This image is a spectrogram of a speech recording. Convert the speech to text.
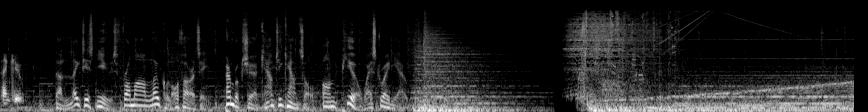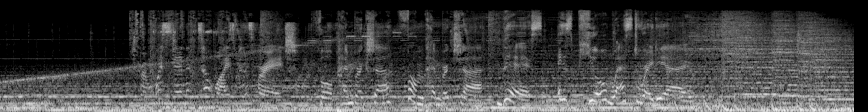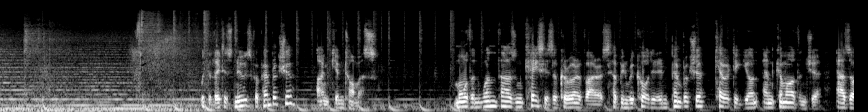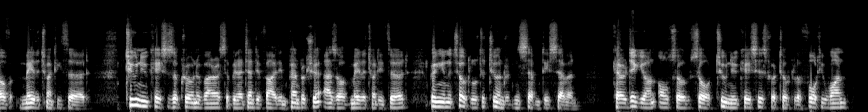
Thank you. The latest news from our local authority, Pembrokeshire County Council on Pure West Radio. From Wiston to Wiseman's Bridge. For Pembrokeshire, from Pembrokeshire, this is Pure West Radio. With the latest news for Pembrokeshire, I'm Kim Thomas. More than 1,000 cases of coronavirus have been recorded in Pembrokeshire, Ceredigion, and Carmarthenshire as of May the 23rd. Two new cases of coronavirus have been identified in Pembrokeshire as of May the 23rd, bringing the total to 277. Ceredigion also saw two new cases for a total of 41,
